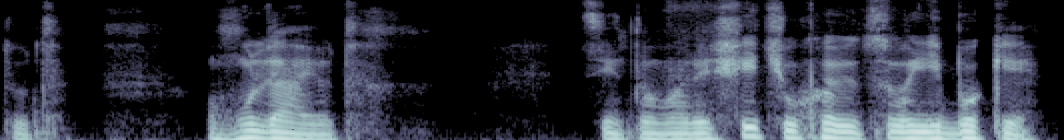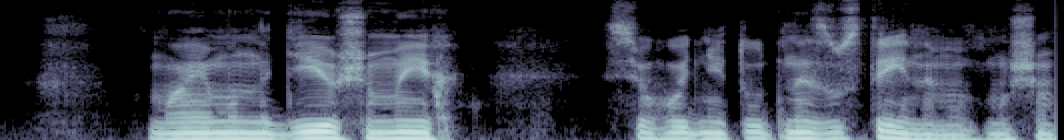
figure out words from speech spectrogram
Тут гуляють ці товариші, чухають свої боки. Маємо надію, що ми їх сьогодні тут не зустрінемо, тому що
